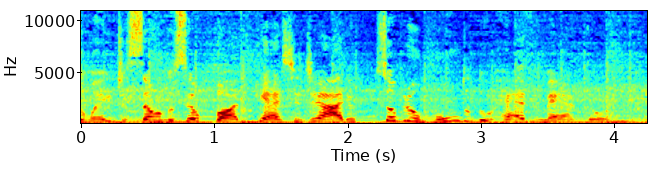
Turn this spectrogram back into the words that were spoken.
uma edição do seu podcast diário sobre o mundo do heavy metal.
